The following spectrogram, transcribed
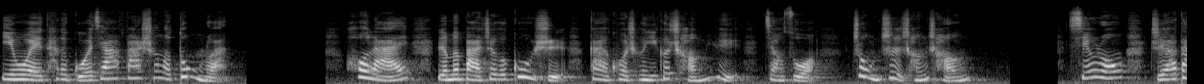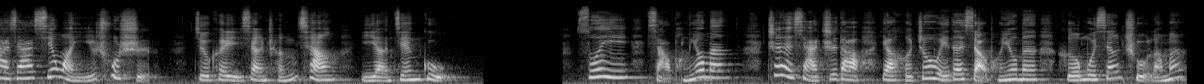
因为他的国家发生了动乱。后来人们把这个故事概括成一个成语，叫做“众志成城”。形容只要大家心往一处使，就可以像城墙一样坚固。所以，小朋友们，这下知道要和周围的小朋友们和睦相处了吗？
